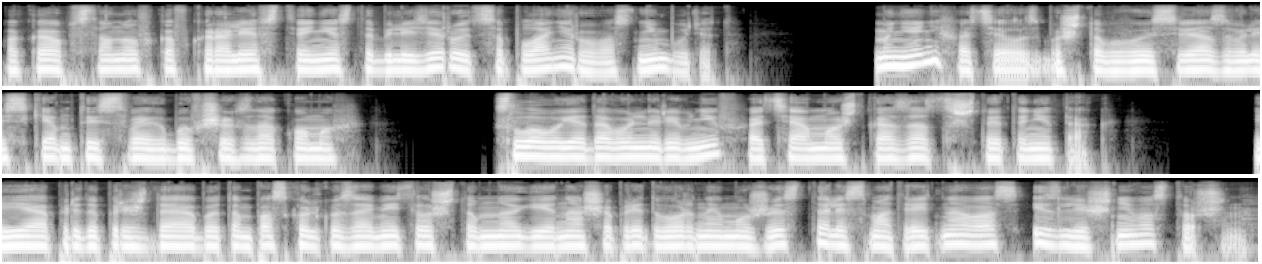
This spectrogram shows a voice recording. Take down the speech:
Пока обстановка в королевстве не стабилизируется, планера у вас не будет. Мне не хотелось бы, чтобы вы связывались с кем-то из своих бывших знакомых. К слову, я довольно ревнив, хотя может казаться, что это не так. Я предупреждаю об этом, поскольку заметил, что многие наши придворные мужи стали смотреть на вас излишне восторженно.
